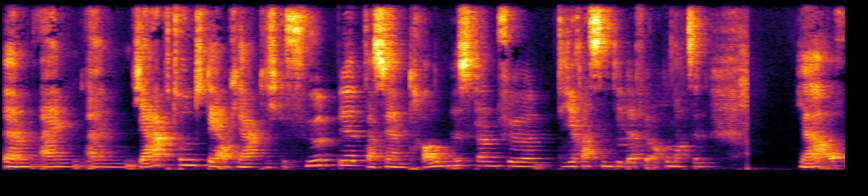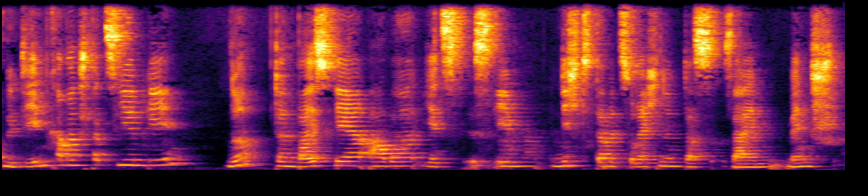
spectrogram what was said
ähm, ein, ein Jagdhund, der auch jagdlich geführt wird, was ja ein Traum ist dann für die Rassen, die dafür auch gemacht sind. Ja, auch mit dem kann man spazieren gehen. Ne? Dann weiß der aber, jetzt ist eben nicht damit zu rechnen, dass sein Mensch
